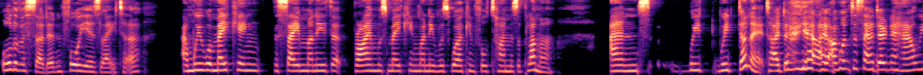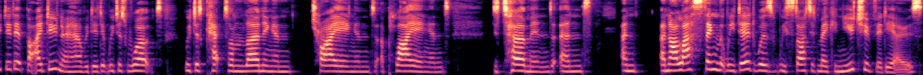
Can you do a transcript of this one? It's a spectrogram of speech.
all of a sudden, four years later, and we were making the same money that Brian was making when he was working full time as a plumber. And we we'd done it. I don't yeah, I, I want to say I don't know how we did it, but I do know how we did it. We just worked, we just kept on learning and trying and applying and determined and and and our last thing that we did was we started making YouTube videos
